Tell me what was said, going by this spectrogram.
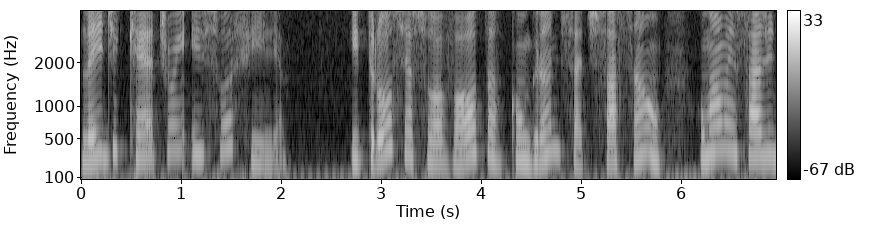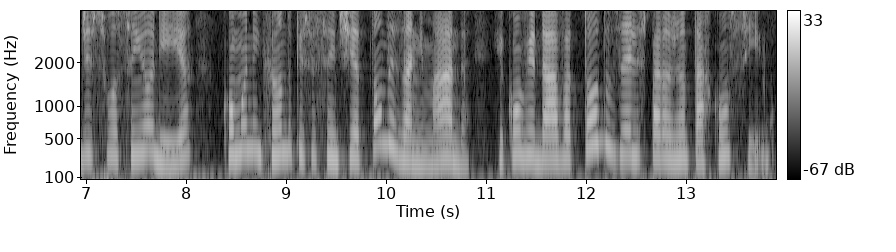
Lady Catherine e sua filha e trouxe à sua volta, com grande satisfação, uma mensagem de Sua Senhoria, comunicando que se sentia tão desanimada que convidava todos eles para jantar consigo.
